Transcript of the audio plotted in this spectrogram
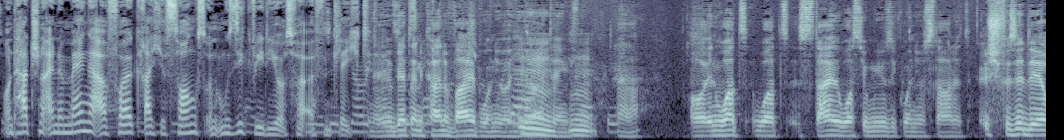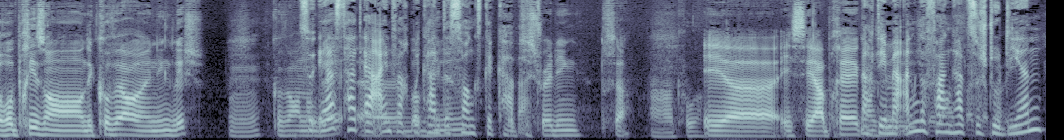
und hat schon eine Menge erfolgreiche Songs und Musikvideos veröffentlicht. Yeah, you get any kind of vibe when you're here, I think. Yeah. Or in what what style was your music when you started? Je faisais des reprises en des covers in English. En Zuerst hat er euh, einfach bekannte Dylan, Songs gecovert. Tout ça. Ah, euh, Nachdem er angefangen hat zu studieren,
